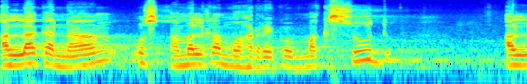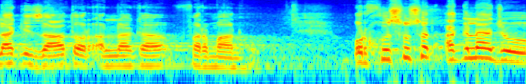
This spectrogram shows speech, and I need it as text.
اللہ کا نام اس عمل کا محرک ہو، مقصود اللہ کی ذات اور اللہ کا فرمان ہو۔ اور خصوصاً اگلا جو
